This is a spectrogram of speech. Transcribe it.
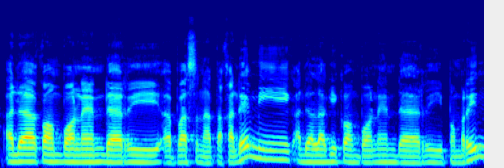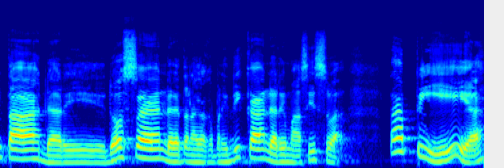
Ada komponen dari apa senat akademik ada lagi komponen dari pemerintah dari dosen dari tenaga kependidikan dari mahasiswa. Tapi ya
